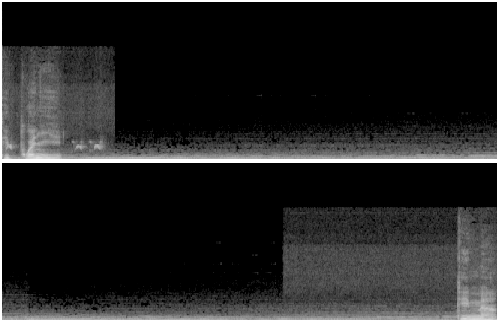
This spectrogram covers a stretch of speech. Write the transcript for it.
tes poignets, tes mains,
